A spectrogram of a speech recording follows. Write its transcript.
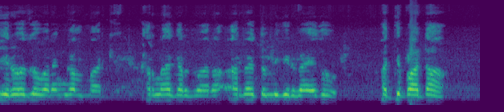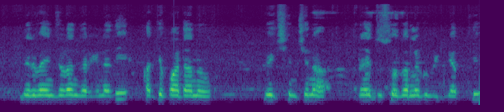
ఈరోజు వరంగల్ మార్కెట్ కర్ణాకర్ ద్వారా అరవై తొమ్మిది ఇరవై ఐదు పత్తిపాట నిర్వహించడం జరిగినది పత్తిపాటను వీక్షించిన రైతు సోదరులకు విజ్ఞప్తి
